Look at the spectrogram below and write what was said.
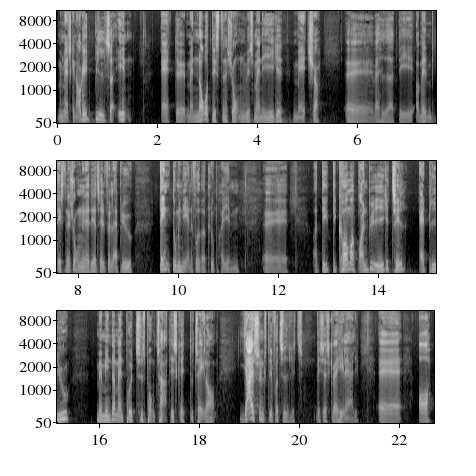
Men man skal nok ikke bilde sig ind, at øh, man når destinationen, hvis man ikke matcher, øh, hvad hedder det, og med destinationen i det her tilfælde, at blive den dominerende fodboldklub herhjemme. Øh, og det, det kommer Brøndby ikke til at blive, medmindre man på et tidspunkt tager det skridt, du taler om. Jeg synes, det er for tidligt, hvis jeg skal være helt ærlig. Øh, og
